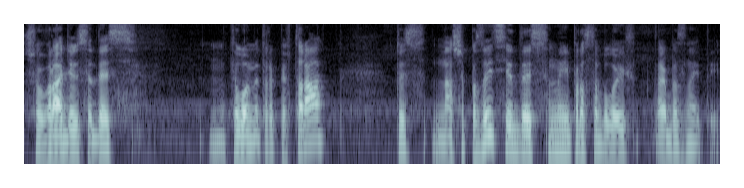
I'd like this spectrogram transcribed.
що в радіусі десь кілометра півтора. Тобто наші позиції десь мені просто було їх треба знайти.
